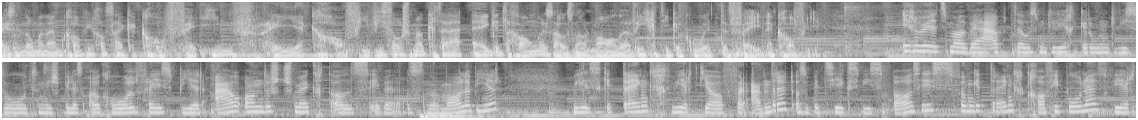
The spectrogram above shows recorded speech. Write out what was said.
Weiss nicht, ob man einem Kaffee kann sagen koffeinfreien Kaffee. Wieso schmeckt der eigentlich anders als normaler, richtiger, guter, feiner Kaffee? Ich würde jetzt mal behaupten, aus dem gleichen Grund, wieso zum Beispiel ein alkoholfreies Bier auch anders schmeckt als eben das normale Bier. Weil das Getränk wird ja verändert, also beziehungsweise die Basis des Getränks, Kaffeebohnen, wird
